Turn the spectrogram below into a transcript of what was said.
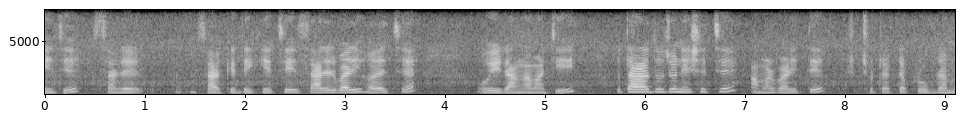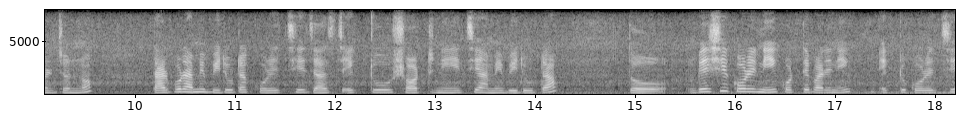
এই যে স্যারের, স্যারকে দেখিয়েছি, এই স্যারের বাড়ি হয়েছে ওই রাঙামাটি। তো তারা দুজন এসেছে আমার বাড়িতে ছোট একটা প্রোগ্রামের জন্য। তারপর আমি ভিডিওটা করেছি, জাস্ট একটু শর্ট নিয়েছি আমি ভিডিওটা। তো বেশি করিনি, করতে পারিনি, একটু করেছি।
